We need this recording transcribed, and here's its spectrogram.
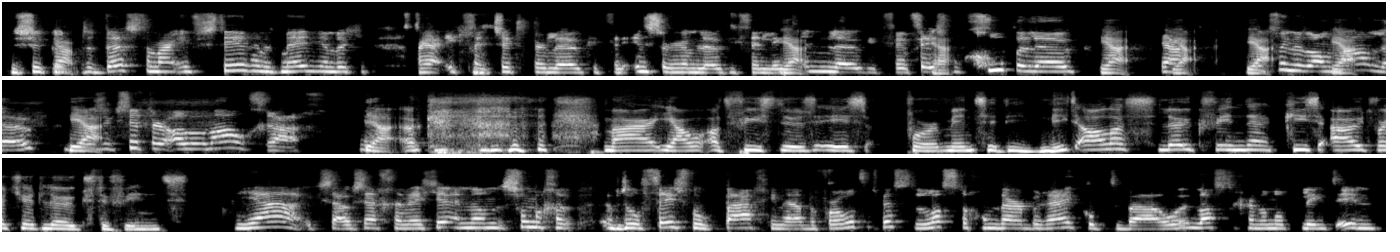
Dus je kunt Ja. het beste maar investeren in het medium dat je. Maar ja, ik vind Twitter leuk, ik vind Instagram leuk, ik vind LinkedIn leuk, ik vind Facebook groepen leuk. Ja, Ja. ja. Ik vind het allemaal leuk. Ja. Dus ik zit er allemaal graag. Ja, oké. maar jouw advies dus is voor mensen die niet alles leuk vinden, kies uit wat je het leukste vindt. Ja, ik zou zeggen, weet je. En dan sommige, ik bedoel, Facebook-pagina bijvoorbeeld, is best lastig om daar bereik op te bouwen. Lastiger dan op LinkedIn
